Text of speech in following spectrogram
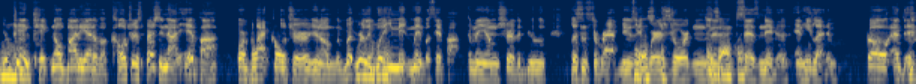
you mm-hmm. can't kick nobody out of a culture, especially not hip hop or black culture, you know, but really mm-hmm. what he meant, meant was hip hop. I mean, I'm sure the dude listens to rap music, yes, wears Jordans, exactly. and says nigga, and he let him. So at the,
